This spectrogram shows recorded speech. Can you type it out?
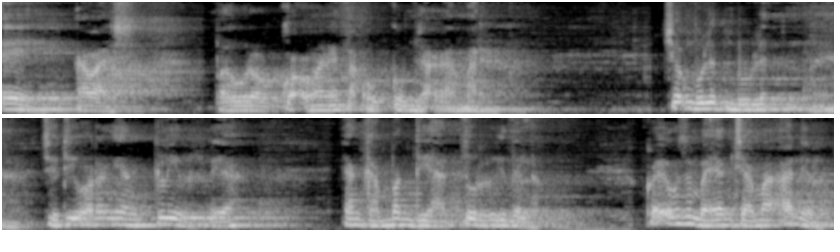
Eh, awas. Bau rokok mana tak hukum sak kamar. Cok bulat-bulat. Jadi orang yang clear ya. Yang gampang diatur gitu loh. Kayak orang sembahyang jamaah loh.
